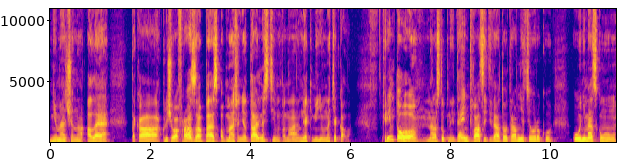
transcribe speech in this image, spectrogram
Німеччина, але така ключова фраза без обмеження дальності вона як мінімум натякала. Крім того, на наступний день, 29 травня цього року, у німецькому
